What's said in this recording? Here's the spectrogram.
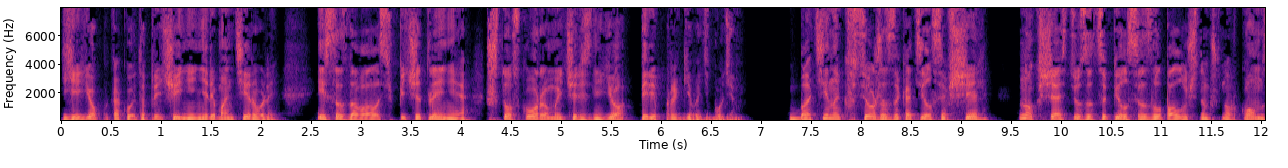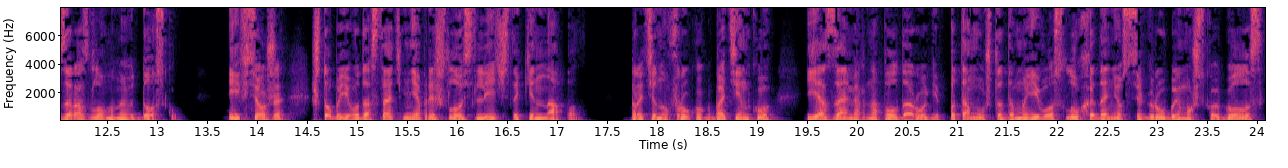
Ее по какой-то причине не ремонтировали, и создавалось впечатление, что скоро мы через нее перепрыгивать будем. Ботинок все же закатился в щель, но, к счастью, зацепился злополучным шнурком за разломанную доску. И все же, чтобы его достать, мне пришлось лечь-таки на пол. Протянув руку к ботинку, я замер на полдороги, потому что до моего слуха донесся грубый мужской голос,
